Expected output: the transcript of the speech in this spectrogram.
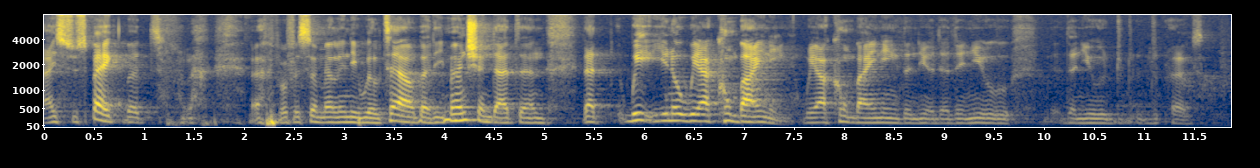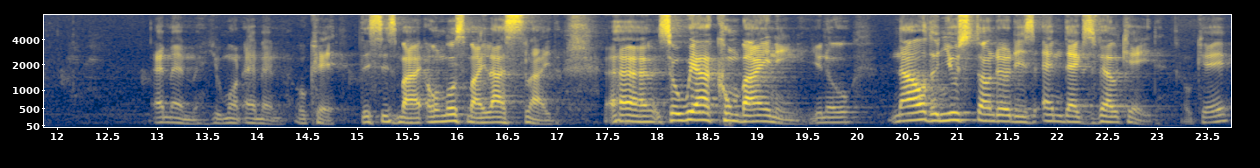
I suspect, but Professor Merlini will tell, but he mentioned that, and that we, you know, we are combining. We are combining the new, the, the new, the new. MM, you want MM, okay. This is my, almost my last slide. Uh, so we are combining, you know. Now the new standard is MDEX Velcade okay?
